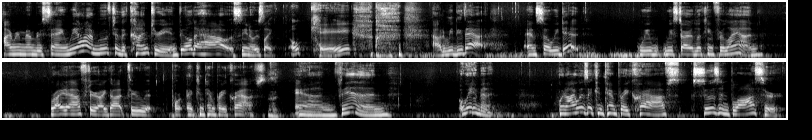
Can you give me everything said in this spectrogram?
I remember saying, we ought to move to the country and build a house. You know, it was like, okay, how do we do that? And so we did. We, we started looking for land right after I got through at, at Contemporary Crafts. Right. And then, oh, wait a minute. When I was at Contemporary Crafts, Susan Blosser.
